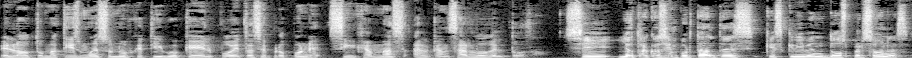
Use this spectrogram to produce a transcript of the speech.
el automatismo es un objetivo que el poeta se propone sin jamás alcanzarlo del todo. Sí, y otra cosa importante es que escriben dos personas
